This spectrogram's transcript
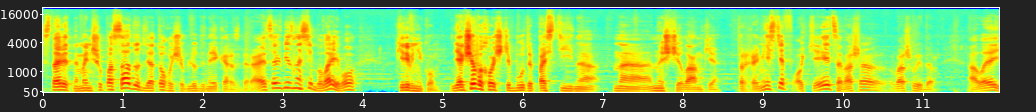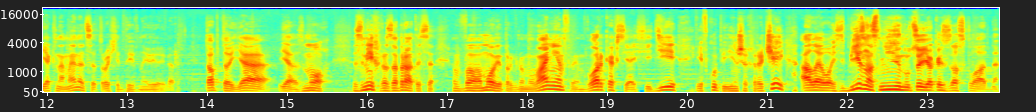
ставлять на меншу посаду для того, щоб людина, яка розбирається в бізнесі, була його керівником. Якщо ви хочете бути постійно на нижчій ланки програмістів, окей, це ваша, ваш вибір. Але, як на мене, це трохи дивний вибір. Тобто я, я змог, зміг розібратися в мові програмування, фреймворках, CI-CD і в купі інших речей, але ось бізнес, ні, ну це якось заскладно.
